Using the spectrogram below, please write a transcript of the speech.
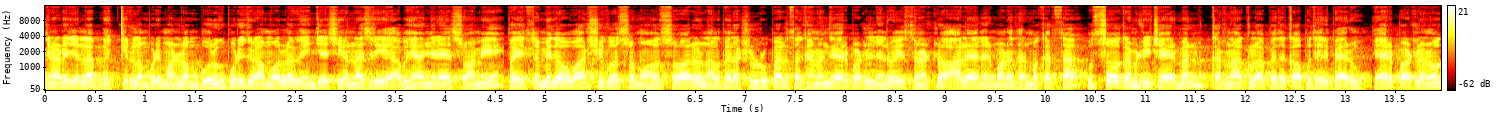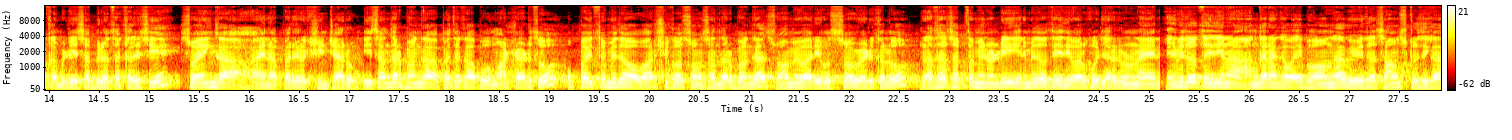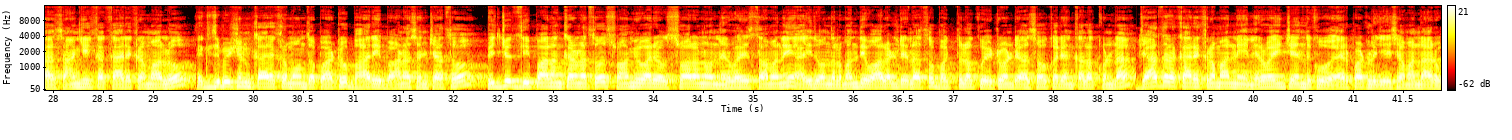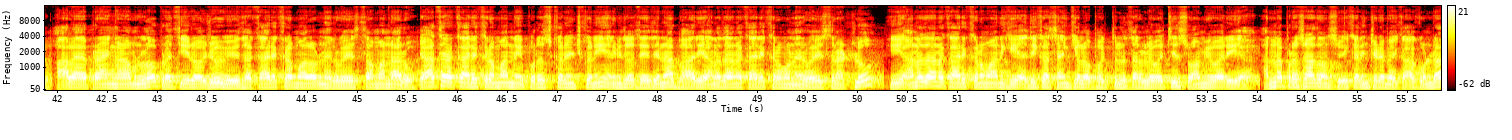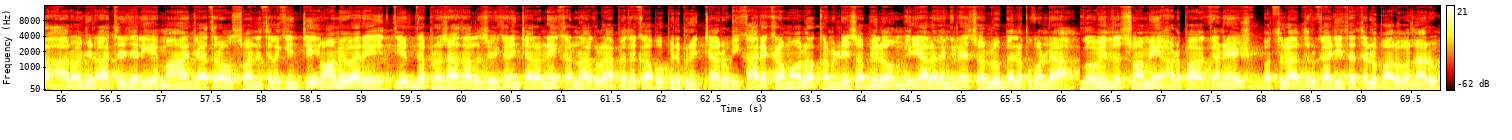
కాకినాడ జిల్లా కిర్లంపూడి మండలం బూరుగుపూడి గ్రామంలో వేంచేసి ఉన్న శ్రీ అభయాంజనేయ స్వామి ముప్పై తొమ్మిదవ వార్షికోత్సవ మహోత్సవాలు నలభై లక్షల రూపాయలతో ఘనంగా ఏర్పాట్లు నిర్వహిస్తున్నట్లు ఆలయ నిర్మాణ ధర్మకర్త ఉత్సవ కమిటీ చైర్మన్ కర్ణాకుల పెదకాపు తెలిపారు. ఏర్పాట్లను కమిటీ సభ్యులతో కలిసి స్వయంగా ఆయన పర్యవేక్షించారు ఈ సందర్భంగా పెదకాపు మాట్లాడుతూ ముప్పై తొమ్మిదవ వార్షికోత్సవం సందర్భంగా స్వామివారి ఉత్సవ వేడుకలు రథ సప్తమి నుండి ఎనిమిదవ తేదీ వరకు జరగనున్నాయని ఎనిమిదవ తేదీన అంగరంగ వైభవంగా వివిధ సాంస్కృతిక సాంఘిక కార్యక్రమాలు ఎగ్జిబిషన్ కార్యక్రమంతో పాటు భారీ బాణసంచాతో విద్యుత్ దీపాలంకరణతో స్వామివారి ఉత్సవాలను నిర్వహిస్తామని ఐదు వందల మంది వాలంటీర్లతో భక్తులకు ఎటువంటి అసౌకర్యం కలగకుండా జాతర కార్యక్రమాన్ని నిర్వహించేందుకు ఏర్పాట్లు చేశామన్నారు. ఆలయ ప్రాంగణంలో ప్రతిరోజు వివిధ కార్యక్రమాలను నిర్వహిస్తామన్నారు. జాతర కార్యక్రమాన్ని పురస్కరించుకుని ఎనిమిదో తేదీన భారీ అన్నదాన కార్యక్రమం నిర్వహిస్తున్నట్లు ఈ అన్నదాన కార్యక్రమానికి అధిక సంఖ్యలో భక్తులు తరలివచ్చి స్వామివారి అన్న ప్రసాదం స్వీకరించడమే కాకుండా ఆ రోజు రాత్రి జరిగే మహాజాతర ఉత్సవాన్ని తిలకించి స్వామివారి తీర్థ ప్రసాదాలు స్వీకరించాలని కర్ణాకుల పెదకాపు పిలుపునిచ్చారు. ఈ కార్యక్రమంలో కమిటీ సభ్యులు మిరియాల వెంకటేశ్వర్లు బెల్లపకొండ గోవిందస్వామి అడప గణేష్ బత్తుల దుర్గాజీ తదితరులు పాల్గొన్నారు.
